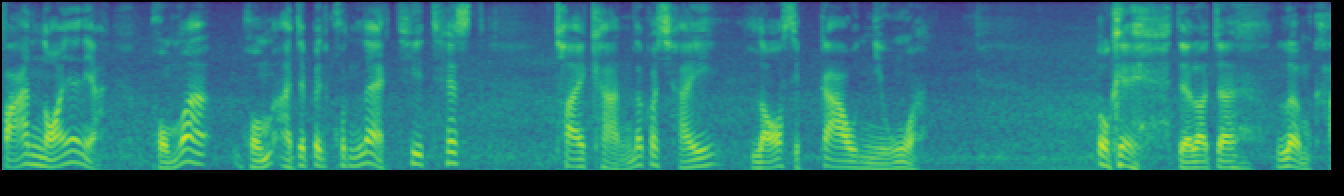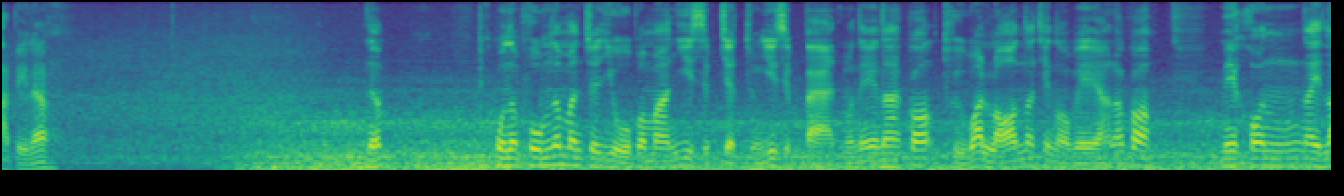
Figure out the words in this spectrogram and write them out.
ฟ้าน้อยนะเนี่ย ผมว่าผมอาจจะเป็นคนแรกที่เทส ทายขันแล้วก็ใช้ล้อ 19 นิ้วอะโอเค เดี๋ยวเราจะเริ่มขับอีกแล้วนะอุณหภูมินั้นมันจะอยู่ประมาณ 27-28ถึง28 วันนี้นะ ก็ถือว่าร้อนนะที่นอร์เวย์แล้วก็มีคนในไล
